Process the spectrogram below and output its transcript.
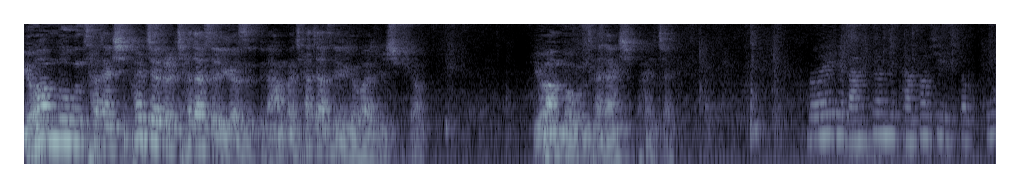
요한복음 4장 18절을 찾아서 읽었습니다. 한번 찾아서 읽어봐 주십시오. 요한복음 4장 18절. 너에게 남편이 다섯이 있었고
